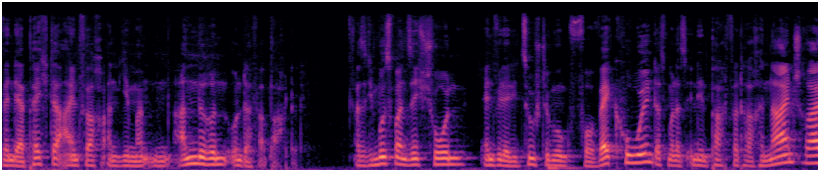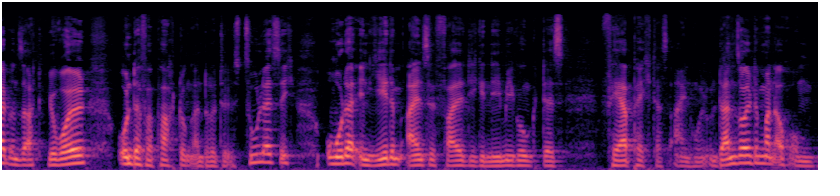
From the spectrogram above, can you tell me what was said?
wenn der Pächter einfach an jemanden anderen unterverpachtet. Also die muss man sich schon entweder die Zustimmung vorweg holen, dass man das in den Pachtvertrag hineinschreibt und sagt, jawohl, Unterverpachtung an Dritte ist zulässig, oder in jedem Einzelfall die Genehmigung des Verpächters einholen. Und dann sollte man auch, um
